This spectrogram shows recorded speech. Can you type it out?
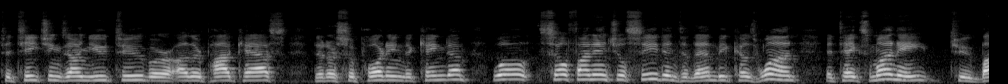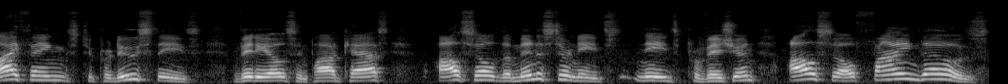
to teachings on YouTube or other podcasts that are supporting the kingdom. Well, sow financial seed into them because one, it takes money to buy things to produce these videos and podcasts. Also, the minister needs needs provision. Also, find those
